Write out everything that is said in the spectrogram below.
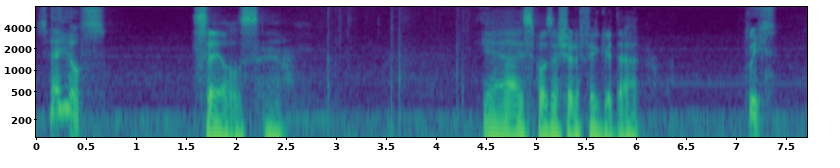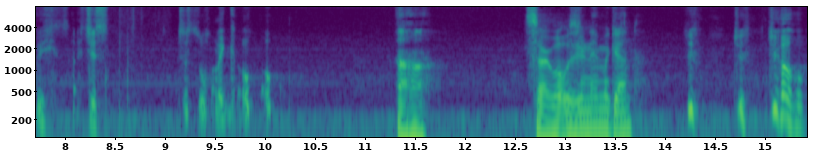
Sales. Sales, yeah. Yeah, I suppose I should have figured that. Please, please, I just, just want to go home. Uh huh. Sorry, what was your name again? J- Joe,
